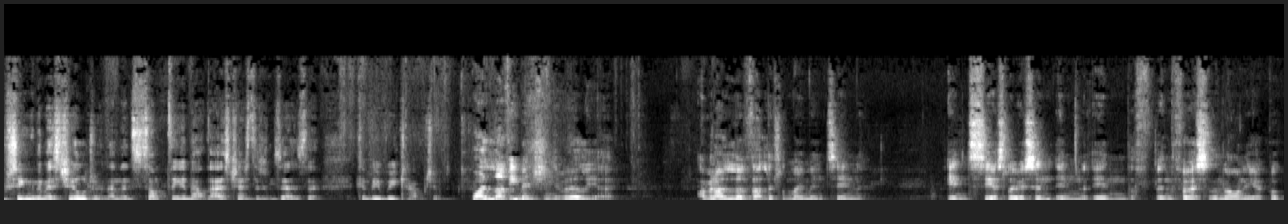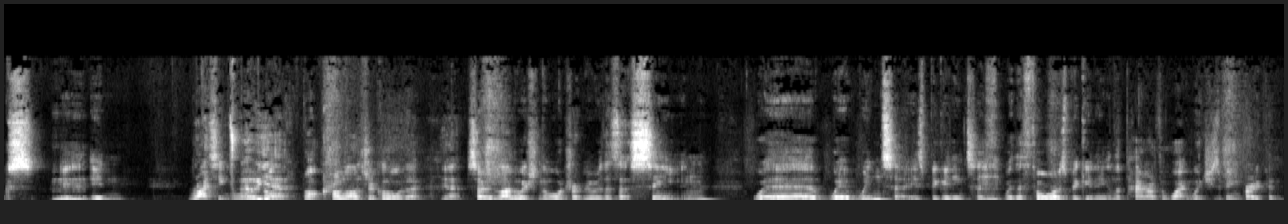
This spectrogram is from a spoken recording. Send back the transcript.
singing them as children. And then something about that, as Chesterton says, that can be recaptured. Well, I love you mentioned him earlier. I mean, I love that little moment in in C.S. Lewis in in in the in the first of the Narnia books mm. in, in writing order. Oh, not, yeah. not chronological order. Yeah. So in Lion the Witch and the Wardrobe, remember there's that scene where where winter is beginning to Mm. where the thaw is beginning and the power of the White Witch is being broken.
